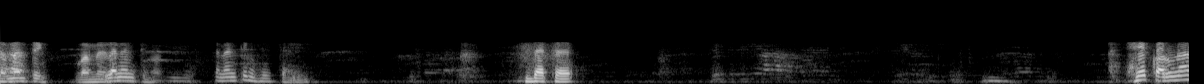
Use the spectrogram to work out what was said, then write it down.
lamenting. Lamenting. Lamenting. He is telling that uh, हे करुणा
